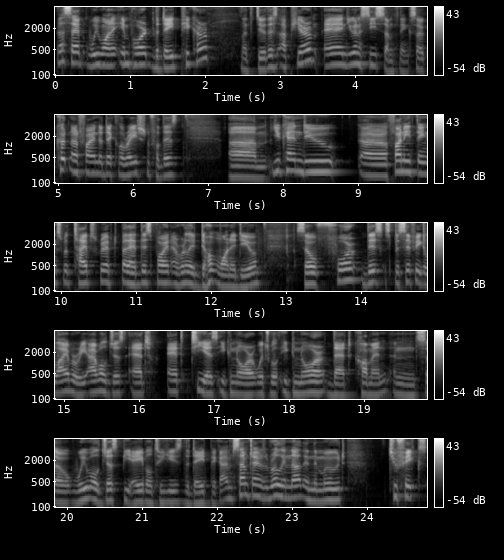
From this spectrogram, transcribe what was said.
that said, we want to import the date picker. Let's do this up here and you're gonna see something. So could not find a declaration for this. Um, you can do uh, funny things with TypeScript, but at this point I really don't want to do. So for this specific library, I will just add add ts ignore, which will ignore that comment. And so we will just be able to use the date picker. I'm sometimes really not in the mood to fix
